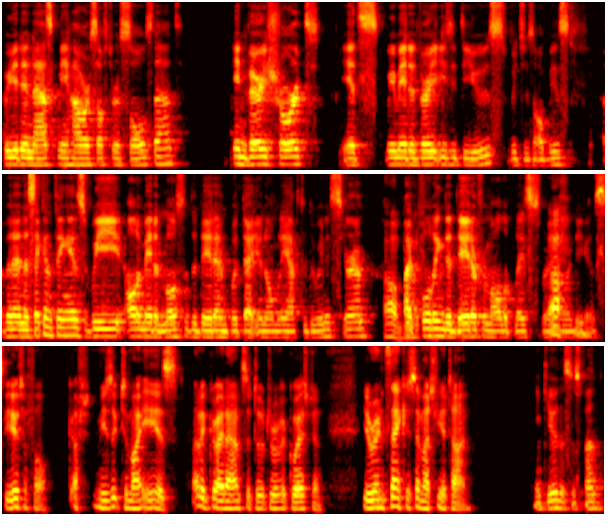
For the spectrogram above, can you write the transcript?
but you didn't ask me how our software solves that. In very short, it's we made it very easy to use, which is obvious. But then the second thing is we automated most of the data input that you normally have to do in a CRM oh, by pulling the data from all the places where ah, oh, it already is. Beautiful. Gosh, music to my ears. What a great answer to a terrific question. Jeroen, thank you so much for your time. Thank you. This was fun.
